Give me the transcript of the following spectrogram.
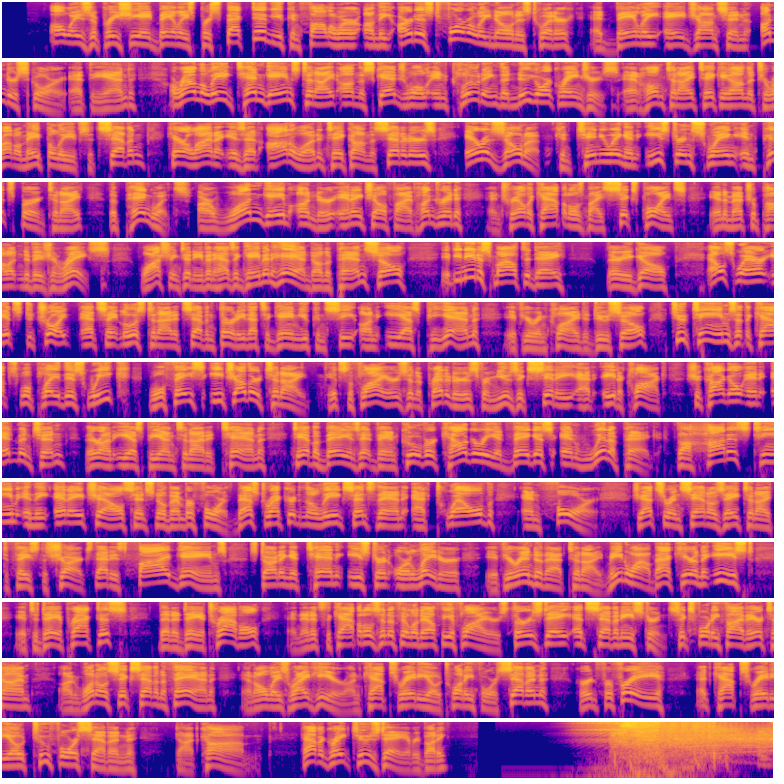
Always appreciate Bailey's perspective. You can follow her on the artist formerly known as Twitter at Bailey A. Johnson underscore at the end. Around the league, 10 games tonight on the schedule, including the New York Rangers at home tonight, taking on the Toronto Maple Leafs at 7. Carolina is at Ottawa to take on the Senators. Arizona continuing an eastern swing in Pittsburgh tonight. The Penguins are one game under NHL 500 and trail the Capitals by six points in a Metropolitan Division race. Washington even has a game in hand on the pen, so if you need a smile today, there you go. Elsewhere, it's Detroit at St. Louis tonight at 7:30. That's a game you can see on ESPN if you're inclined to do so. Two teams that the Caps will play this week will face each other tonight. It's the Flyers and the Predators from Music City at 8 o'clock. Chicago and Edmonton, they're on ESPN tonight at 10. Tampa Bay is at Vancouver, Calgary at Vegas, and Winnipeg. The hottest team in the NHL since November 4th. Best record in the league since then at 12 and 4. Jets are in San Jose tonight to face the Sharks. That is five games starting at 10 Eastern or later if you're into that tonight. Meanwhile, back here in the East, it's a day of practice then a day of travel, and then it's the Capitals and the Philadelphia Flyers Thursday at 7 Eastern, 645 airtime on 1067 A Fan, and always right here on Caps Radio 24 7, heard for free at capsradio247.com. Have a great Tuesday, everybody.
